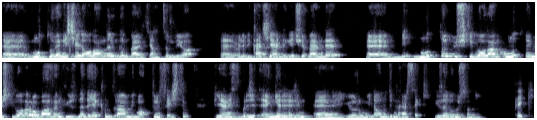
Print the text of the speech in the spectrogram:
E, mutlu ve neşeli olanlarını belki hatırlıyor. E, öyle birkaç yerde geçiyor. Ben de e, bir mutluymuş gibi olan, umutluymuş gibi olan ama bazen hüzne de yakındıran bir noktürn seçtim piyanist Bridget Engerer'in e, yorumuyla onu dinlersek güzel olur sanırım. Peki.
